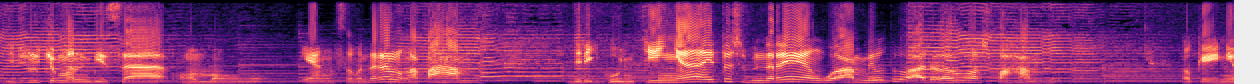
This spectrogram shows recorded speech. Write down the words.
Jadi lu cuman bisa ngomong yang sebenarnya lu nggak paham. Jadi kuncinya itu sebenarnya yang gue ambil tuh adalah lu harus paham. Oke ini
